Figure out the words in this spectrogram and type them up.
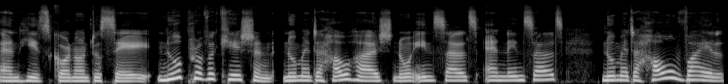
And he's gone on to say, no provocation, no matter how harsh, no insults and insults, no matter how vile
